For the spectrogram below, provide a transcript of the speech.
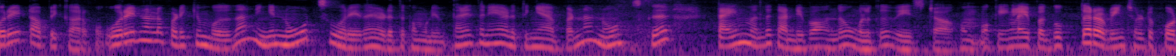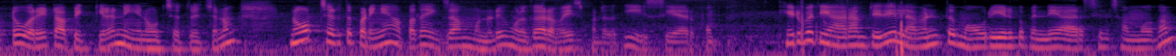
ஒரே டாப்பிக்காக இருக்கும். ஒரே நாளில் படிக்கும்போது தான் நீங்கள் நோட்ஸ் ஒரே தான் எடுத்துக்க முடியும். தனித்தனியாக எடுத்தீங்க அப்படின்னா நோட்ஸ்க்கு டைம் வந்து கண்டிப்பாக வந்து உங்களுக்கு வேஸ்ட் ஆகும். ஓகேங்களா இப்போ குப்தர் அப்படின்னு சொல்லிட்டு போட்டு ஒரே டாப்பிக்கில் நீங்கள் நோட்ஸ் எடுத்து வச்சணும் நோட்ஸ் எடுத்து படிங்க அப்போ தான் எக்ஸாம் முன்னாடி உங்களுக்கு ரிவைஸ் பண்ணுறதுக்கு ஈஸியாக இருக்கும். இருபத்தி ஆறாம் தேதி லெவன்த்து மௌரியருக்கு பிந்தைய அரசியல் சமூகம்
